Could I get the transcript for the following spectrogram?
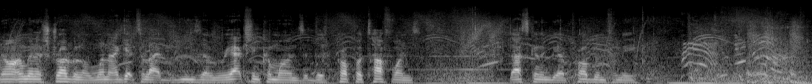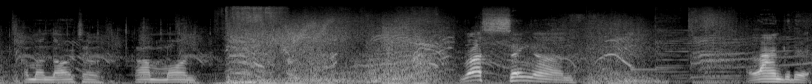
Know, I'm gonna struggle on when I get to like these um, reaction commands, the proper tough ones. That's gonna be a problem for me. Come on, Naruto. Come on. Rasengan. Landed it.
